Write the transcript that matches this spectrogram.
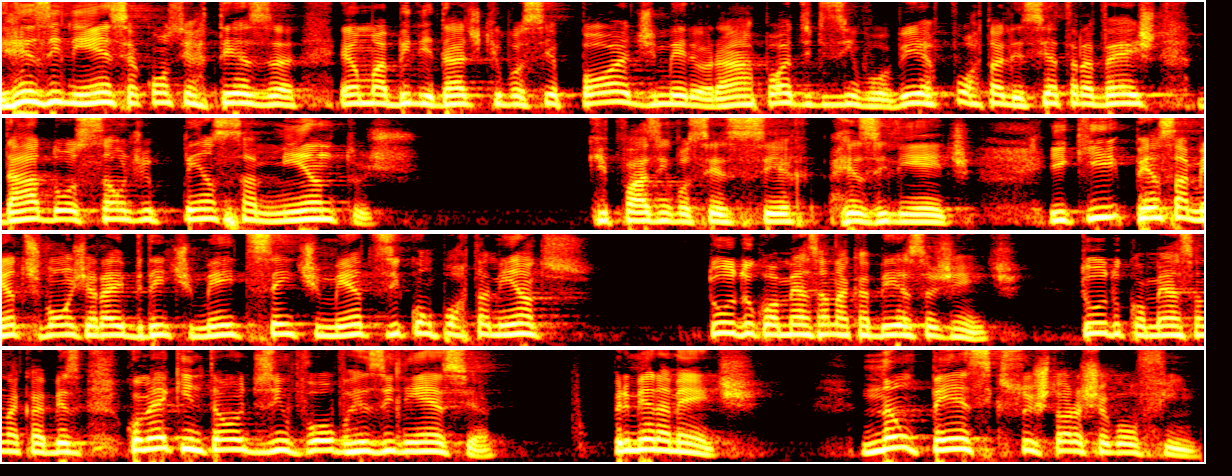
Resiliência, com certeza, é uma habilidade que você pode melhorar, pode desenvolver, fortalecer através da adoção de pensamentos que fazem você ser resiliente. E que pensamentos vão gerar, evidentemente, sentimentos e comportamentos. Tudo começa na cabeça, gente. Tudo começa na cabeça. Como é que então eu desenvolvo resiliência? Primeiramente, não pense que sua história chegou ao fim.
